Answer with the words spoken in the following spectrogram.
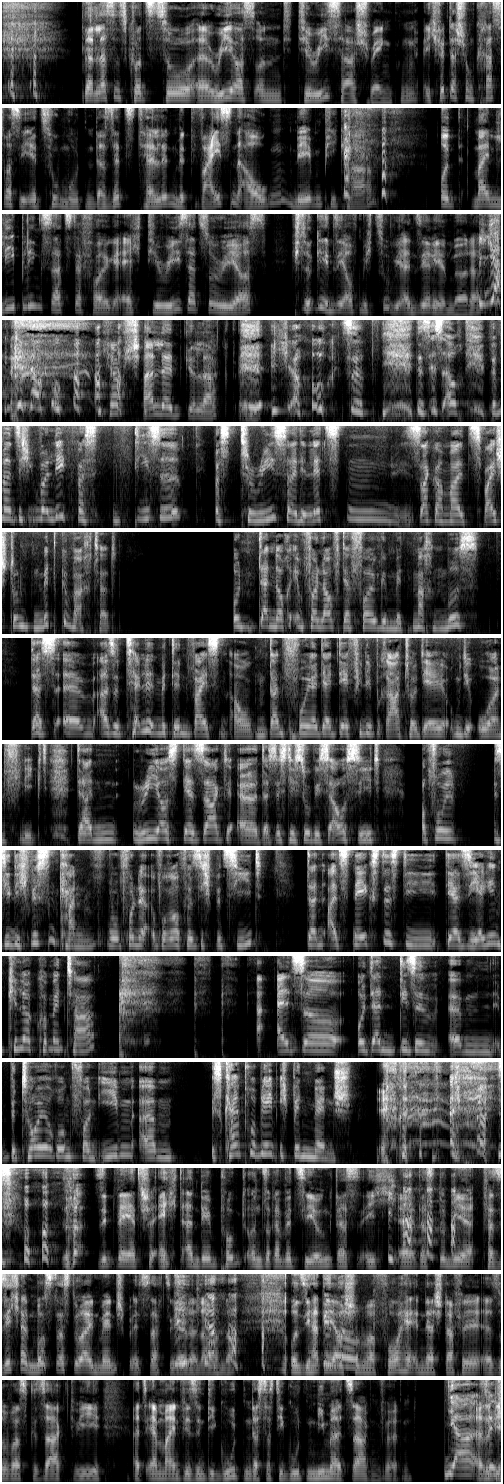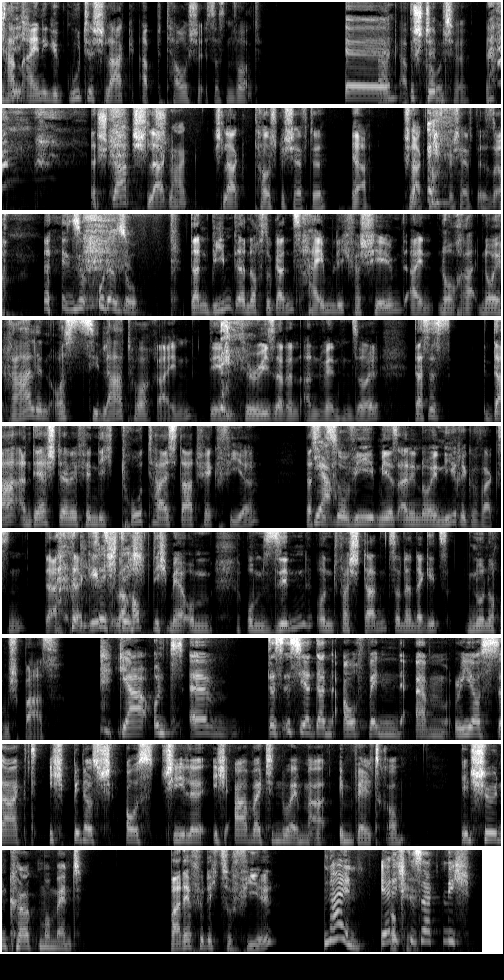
Dann lass uns kurz zu äh, Rios und Theresa schwenken. Ich finde das schon krass, was sie ihr zumuten. Da sitzt Helen mit weißen Augen neben Picard. und mein Lieblingssatz der Folge, echt, Theresa zu Rios. Wieso gehen sie auf mich zu wie ein Serienmörder? Ja, genau. ich habe schallend gelacht. Ey. Ich auch. So. Das ist auch, wenn man sich überlegt, was diese, was Theresa die letzten, sag mal, zwei Stunden mitgemacht hat. Und dann noch im Verlauf der Folge mitmachen muss dass ähm, also Tellen mit den weißen Augen, dann vorher der Defilibrator, der um die Ohren fliegt, dann Rios, der sagt, äh, das ist nicht so, wie es aussieht, obwohl sie nicht wissen kann, wovon er, worauf er sich bezieht. Dann als nächstes die, der Serienkiller-Kommentar. also, und dann diese ähm, Beteuerung von ihm, ähm, ist kein Problem, ich bin Mensch. Ja. so. Sind wir jetzt schon echt an dem Punkt unserer Beziehung, dass ich, ja. äh, dass du mir versichern musst, dass du ein Mensch bist, sagt sie ja dann ja. auch noch. Und sie hatte genau. ja auch genau. schon mal vorher in der Staffel äh, sowas gesagt, wie, als er meint, wir sind die Guten, dass das die Guten niemals sagen würden. Ja, Also richtig. die haben einige gute Schlagabtausche. Ist das ein Wort? Äh, Schlagabtausche. Schlag, Schlag, Schlag. Schlagtauschgeschäfte. Ja, Schlagtauschgeschäfte. So. so. Oder so. Dann beamt er noch so ganz heimlich verschämt einen neuralen Oszillator rein, den Theresa dann anwenden soll. Das ist da an der Stelle, finde ich, total Star Trek 4. Das ja. ist so wie, mir ist eine neue Niere gewachsen. Da, da geht es überhaupt nicht mehr um, um Sinn und Verstand, sondern da geht es nur noch um Spaß. Ja, und ähm, das ist ja dann auch, wenn ähm, Rios sagt, ich bin aus, aus Chile, ich arbeite nur im, im Weltraum. Den schönen Kirk-Moment. War der für dich zu viel? Nein, ehrlich okay. gesagt nicht.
